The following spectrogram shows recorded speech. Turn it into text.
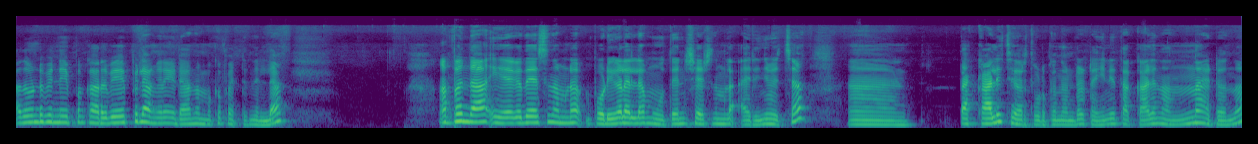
അതുകൊണ്ട് പിന്നെ ഇപ്പം കറിവേപ്പില അങ്ങനെ ഇടാൻ നമുക്ക് പറ്റുന്നില്ല. അപ്പം എന്താ ഏകദേശം നമ്മുടെ പൊടികളെല്ലാം മൂത്തതിന് ശേഷം നമ്മൾ അരിഞ്ഞു വെച്ച തക്കാളി ചേർത്ത് കൊടുക്കുന്നുണ്ട് കേട്ടോ. ഇനി തക്കാളി നന്നായിട്ടൊന്ന്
